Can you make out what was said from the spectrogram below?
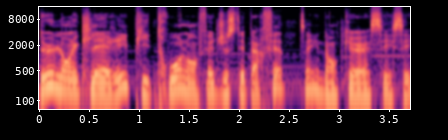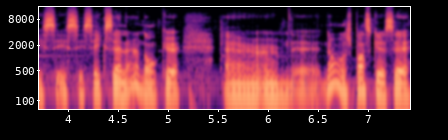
2 l'ont éclairé, puis 3 l'ont fait juste et parfaite. Donc euh, c'est excellent. Donc non, je pense que c'est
